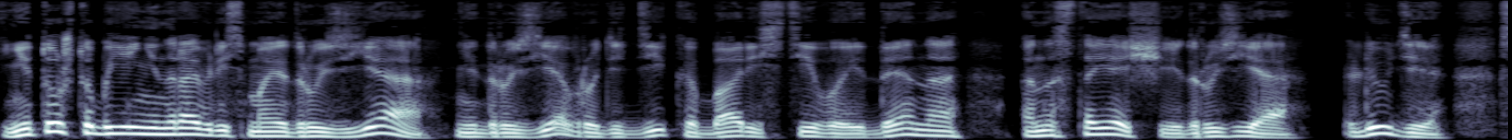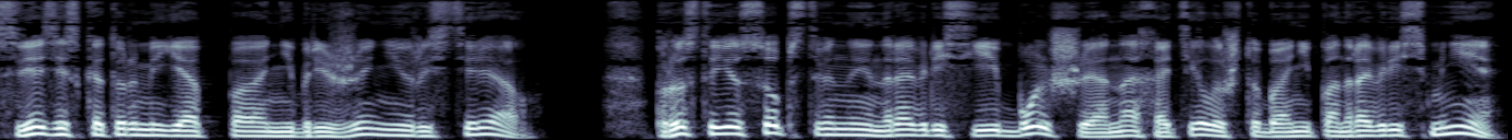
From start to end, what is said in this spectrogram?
И не то, чтобы ей не нравились мои друзья, не друзья вроде Дика, Барри, Стива и Дэна, а настоящие друзья, люди, связи с которыми я по небрежению растерял. Просто ее собственные нравились ей больше, и она хотела, чтобы они понравились мне,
